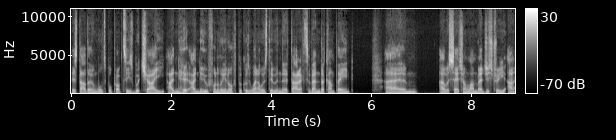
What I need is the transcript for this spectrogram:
His dad owned multiple properties, which I I knew, I knew funnily enough, because when I was doing the direct to vendor campaign, um, I was searching on land registry, and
